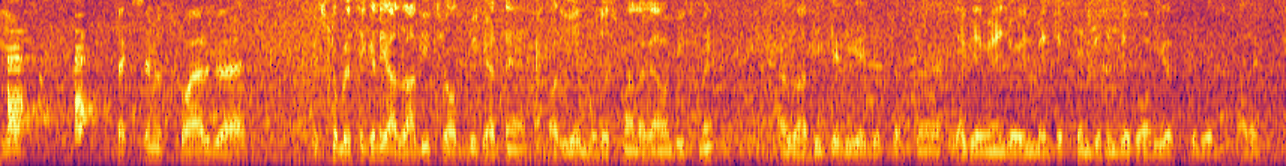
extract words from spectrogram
ये टैक्सम स्क्वायर जो है, इसको बेसिकली आज़ादी चौक भी कहते हैं और ये मुजस्मा लगा हुआ बीच में आज़ादी के लिए जो चश्मे लगे हुए हैं, जो इनमें डिफरेंट किस्म के वॉरियर्स के जो दिखा रहे हैं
